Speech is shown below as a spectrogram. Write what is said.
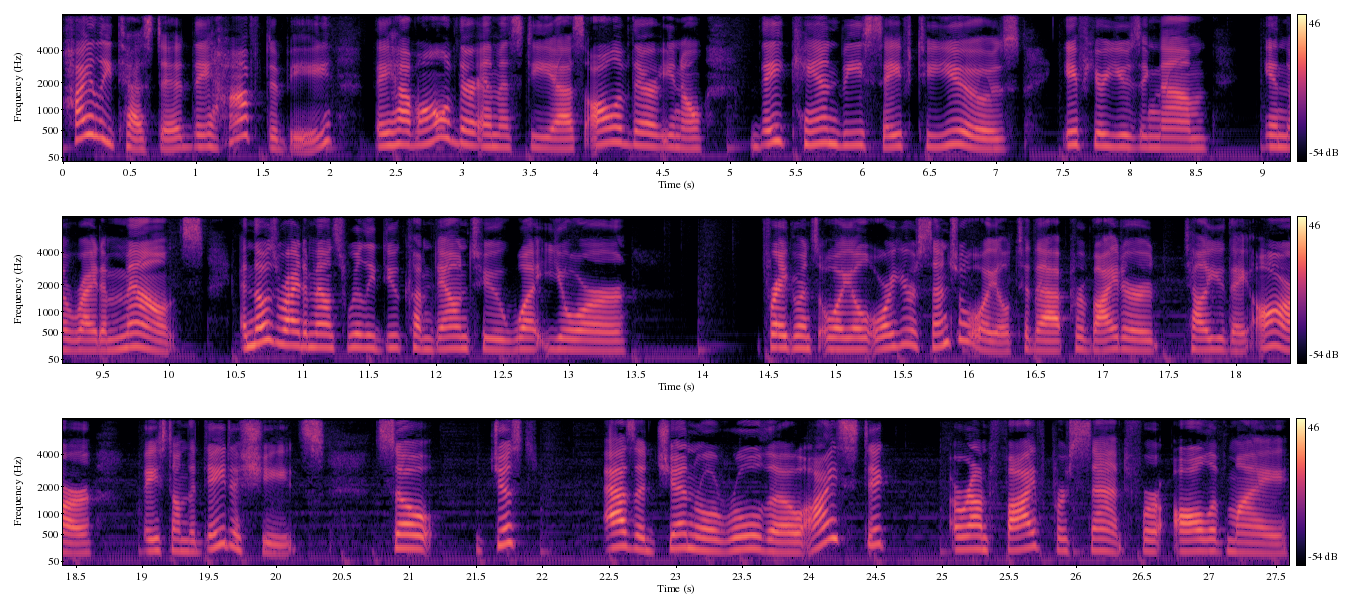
highly tested. They have to be. They have all of their MSDS, all of their, you know, they can be safe to use if you're using them in the right amounts. And those right amounts really do come down to what your fragrance oil or your essential oil to that provider tell you they are based on the data sheets. So, just as a general rule though, I stick around 5% for all of my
